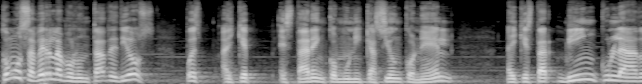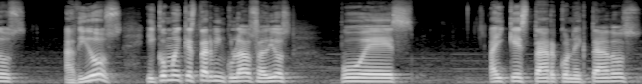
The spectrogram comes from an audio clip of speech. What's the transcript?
¿cómo saber la voluntad de Dios? Pues hay que estar en comunicación con Él, hay que estar vinculados a Dios. ¿Y cómo hay que estar vinculados a Dios? Pues hay que estar conectados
